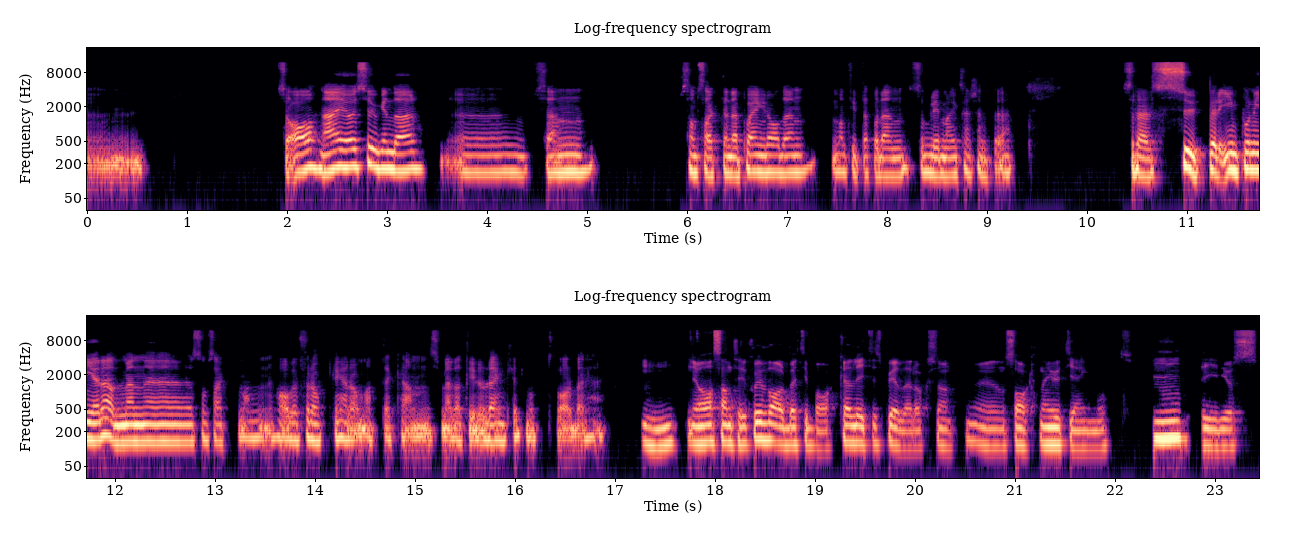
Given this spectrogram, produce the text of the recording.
Ehm, så ja, nej, jag är sugen där. Ehm, sen, som sagt, den där poängraden, om man tittar på den så blir man ju kanske inte sådär superimponerad, men eh, som sagt, man har väl förhoppningar om att det kan smälla till ordentligt mot Varberg här. Mm. Ja, samtidigt får ju Varberg tillbaka lite spelare också. Eh, de saknar ju ett gäng mot mm. Sirius.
